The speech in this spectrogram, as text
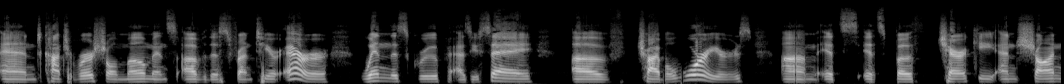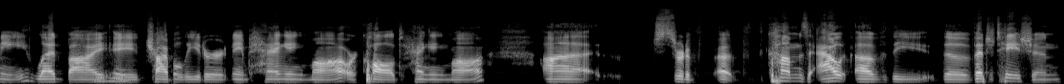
and controversial moments of this frontier era when this group, as you say, of tribal warriors. Um, it's it's both Cherokee and Shawnee, led by mm-hmm. a tribal leader named Hanging Maw, or called Hanging Maw. Uh, sort of uh, comes out of the the vegetation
